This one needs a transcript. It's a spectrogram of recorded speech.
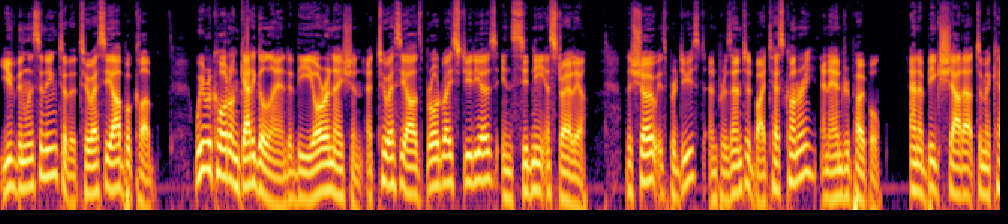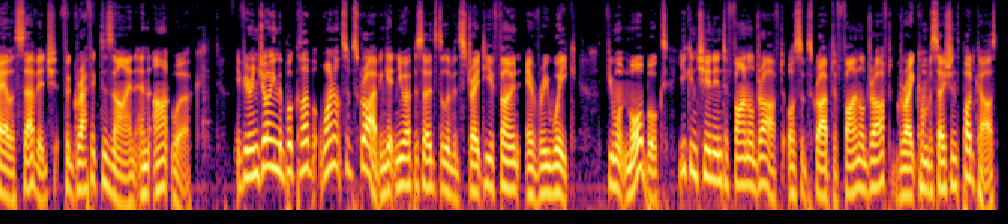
You've been listening to the 2SER Book Club. We record on Gadigal land of the Eora Nation at 2SER's Broadway studios in Sydney, Australia. The show is produced and presented by Tess Connery and Andrew Popel. And a big shout out to Michaela Savage for graphic design and artwork. If you're enjoying the book club, why not subscribe and get new episodes delivered straight to your phone every week? If you want more books, you can tune in to Final Draft or subscribe to Final Draft Great Conversations podcast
